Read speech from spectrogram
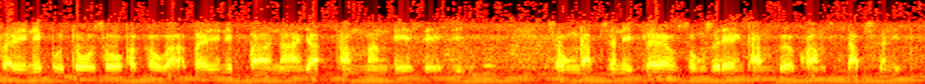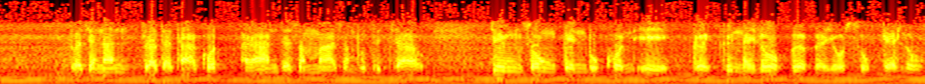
ปรินิพุโตโสภควาปรินิปานายะธรรมังเดเสติ ทรงดับสนิทแล้วทรงแสดงธรรมเพื่อความดับสนิท เพราะฉะนั้นพระตถาคตอรหันตสัมมาสัมพุทธเจ้า จึงทรงเป็นบุคคลเอกเกิดขึ้นในโลกเพื่อประโยชน์สุขแก่โลก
